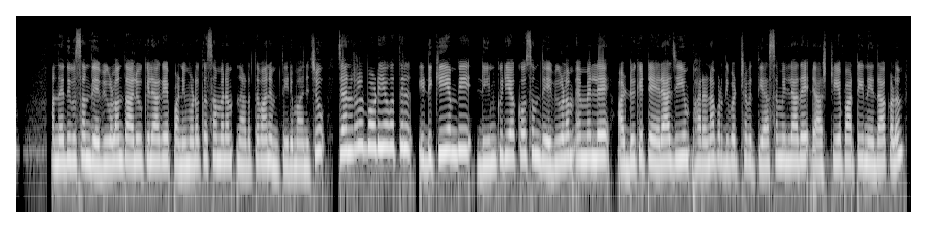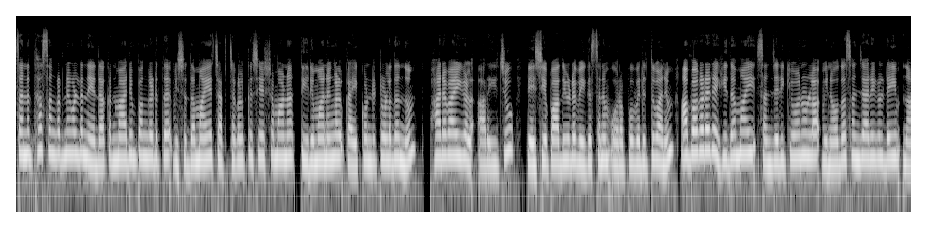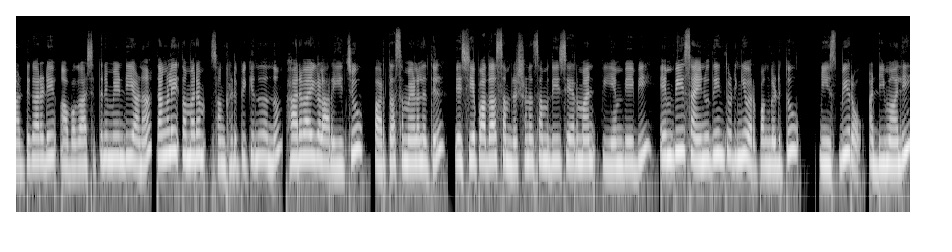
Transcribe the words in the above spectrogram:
അന്നേ ദിവസം ദേവികുളം താലൂക്കിലാകെ പണിമുടക്ക് സമരം നടത്തുവാനും തീരുമാനിച്ചു. ജനറൽ ബോഡി യോഗത്തിൽ Idukki M P Dean കുര്യാക്കോസും Devikulam M L A advocate ഏരാജിയും ഭരണ പ്രതിപക്ഷ വ്യത്യാസമില്ലാതെ രാഷ്ട്രീയ പാർട്ടി നേതാക്കളും സന്നദ്ധ സംഘടനകളുടെ നേതാക്കന്മാരും പങ്കെടുത്ത് വിശദമായ ചർച്ചകൾക്ക് ശേഷമാണ് തീരുമാനങ്ങൾ കൈക്കൊണ്ടിട്ടുള്ളതെന്നും ഭാരവാഹികൾ അറിയിച്ചു. ദേശീയപാതയുടെ വികസനം ഉറപ്പുവരുത്തുവാനും അപകടരഹിതമായി സഞ്ചരിക്കുവാനുള്ള വിനോദസഞ്ചാരികളുടെയും നാട്ടുകാരുടെയും അവകാശത്തിനും വേണ്ടിയാണ് തങ്ങൾ ഈ സമരം സംഘടിപ്പിക്കുന്നതെന്നും ഭാരവാഹികൾ അറിയിച്ചു. വാർത്താ സമ്മേളനത്തിൽ ദേശീയപാത സംരക്ഷണ സമിതി chairman P M Baby M P Sainudheen തുടങ്ങിയവർ പങ്കെടുത്തു. News bureau Adimali.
